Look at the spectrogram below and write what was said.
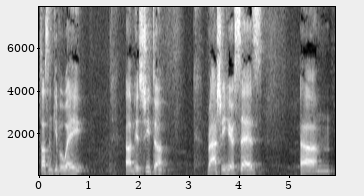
doesn't give away um, his shita. Rashi here says, um,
